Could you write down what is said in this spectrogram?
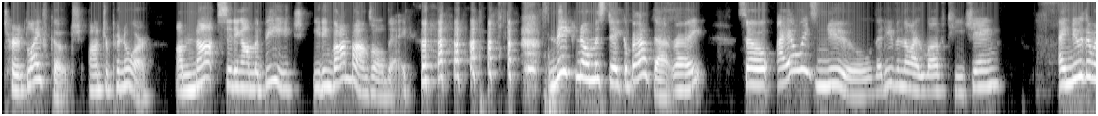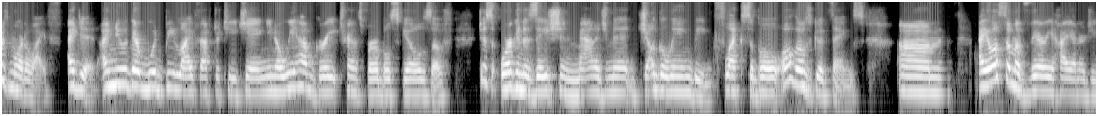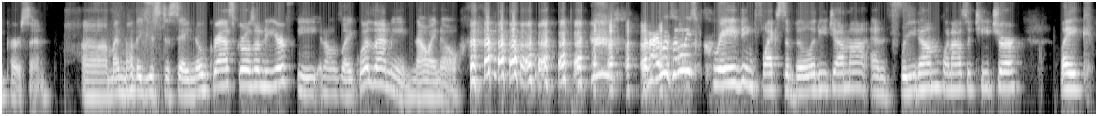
turned life coach, entrepreneur. I'm not sitting on the beach eating bonbons all day. Make no mistake about that, right? So I always knew that even though I love teaching, I knew there was more to life. I did. I knew there would be life after teaching. You know, we have great transferable skills of just organization, management, juggling, being flexible, all those good things. Um, I also am a very high energy person. Uh, my mother used to say, No grass grows under your feet. And I was like, What does that mean? Now I know. but I was always craving flexibility, Gemma, and freedom when I was a teacher. Like,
